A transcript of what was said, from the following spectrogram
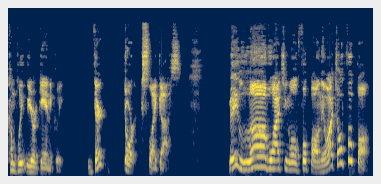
completely organically. They're dorks like us. They love watching old football and they watch old football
